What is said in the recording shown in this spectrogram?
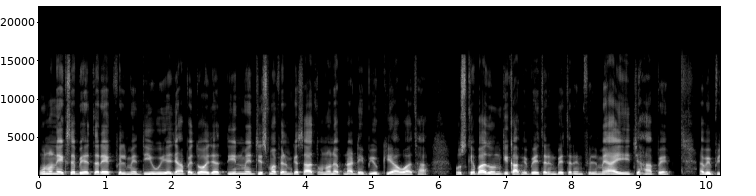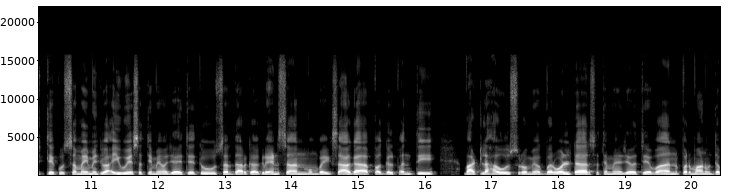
उन्होंने एक से बेहतर एक फ़िल्में दी हुई है, जहाँ पे 2003 में जिस्मा फ़िल्म के साथ उन्होंने अपना डेब्यू किया हुआ था। उसके बाद उनकी काफ़ी बेहतरीन बेहतरीन फ़िल्में आई, जहाँ पे अभी पिछले कुछ समय में जो आई हुई है, सत्यमेव जयते सरदार का grandson Mumbai saga, Pagalpanti Batla house Romeo Akbar Walter Satyameva Jayate one Parmanu the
